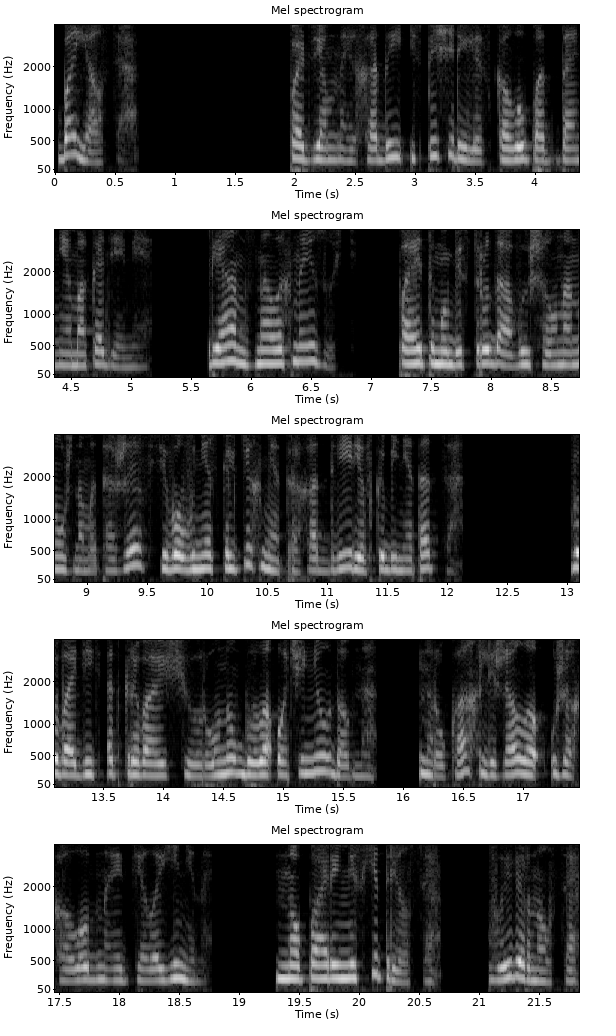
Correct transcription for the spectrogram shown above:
боялся. Подземные ходы испещрили скалу под зданием Академии. Риан знал их наизусть, поэтому без труда вышел на нужном этаже всего в нескольких метрах от двери в кабинет отца. Выводить открывающую руну было очень неудобно. На руках лежало уже холодное тело Янины. Но парень не схитрился, вывернулся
